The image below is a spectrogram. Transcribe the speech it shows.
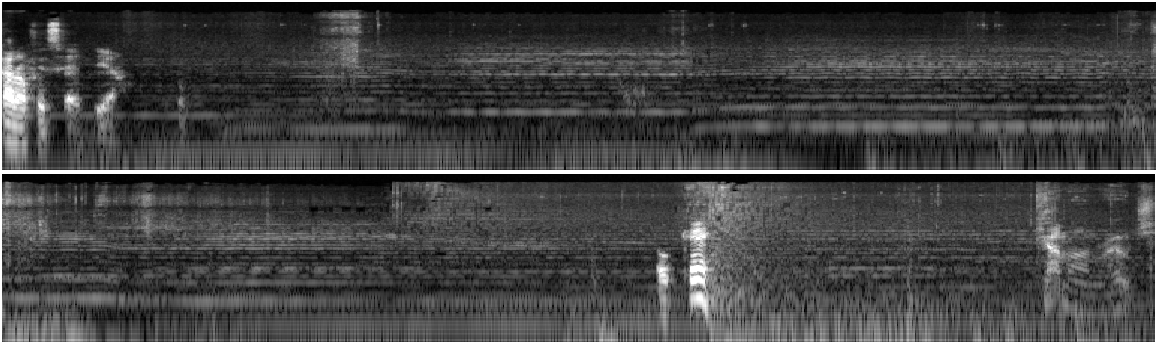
cut off his head, yeah. Okay, Come on, Roach.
